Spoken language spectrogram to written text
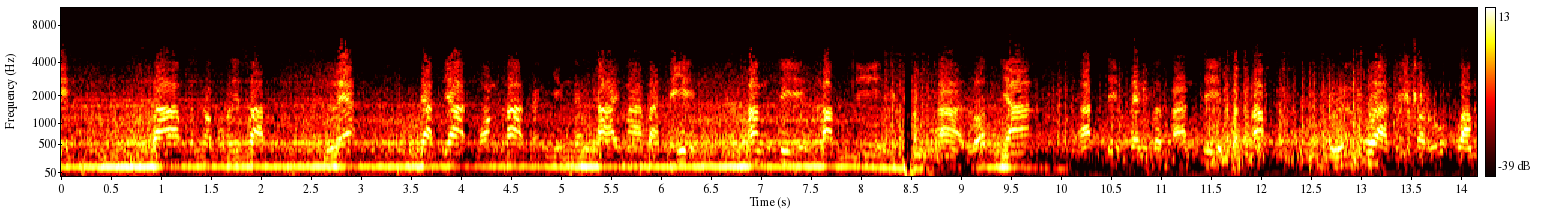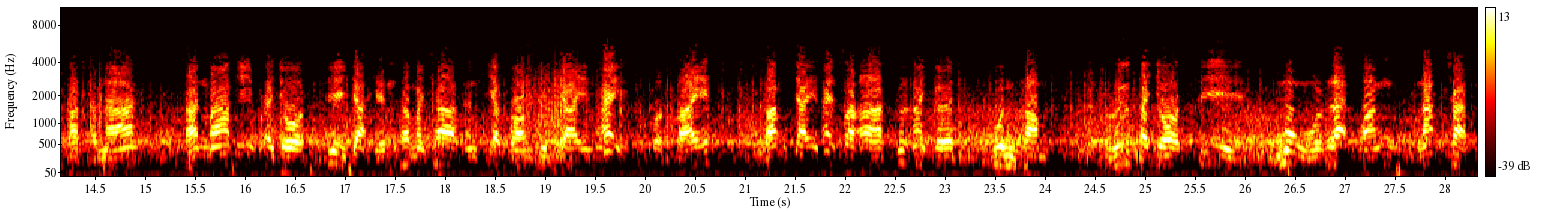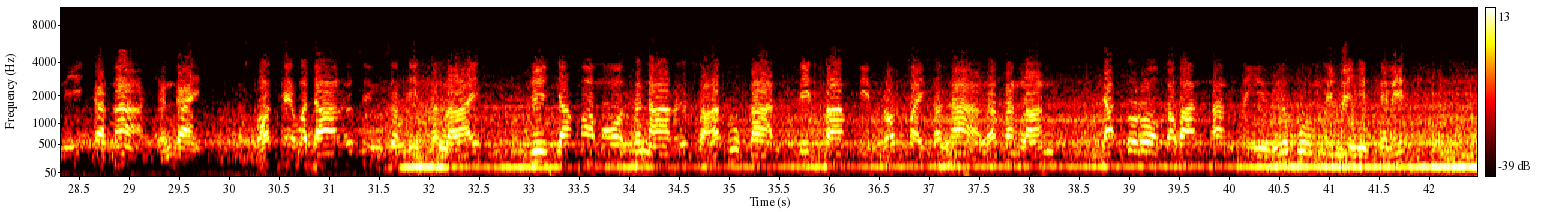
พระพุทธบริษัทและ ญาติญาติของข้าทั้งหญิงทั้งชายมาบัดนี้ ทั้งที่ขับขี่รถยานอันที่เป็นสถานที่ประทับหรือเพื่อที่บรรลุความปรารถนาอันมามีประโยชน์ที่จะเห็นธรรมชาติอันเกี่ยวกับจิตใจให้สดใสทำใจให้สะอาดเพื่อให้เกิดคุณธรรม หรือประโยชน์ที่มุ่งและหวังนักชาตินี้ชาติหน้าฉันใดขอเทวดาหรือสิ่งสถิตทั้งหลาย ที่จะมาโมทนาหรือสาธุการติดตามติดรถไปข้างหน้าและข้างหลังจัตุโรกบาลทางสี่หรือภูมิไม่หิทธิฤทธิ์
